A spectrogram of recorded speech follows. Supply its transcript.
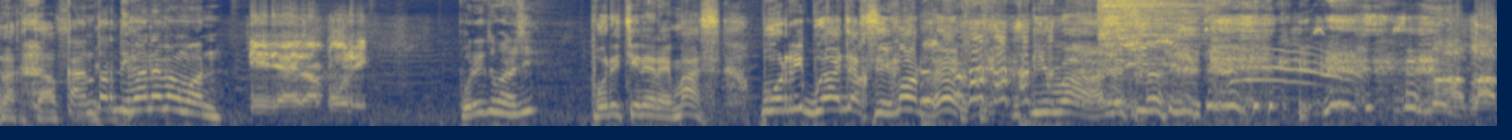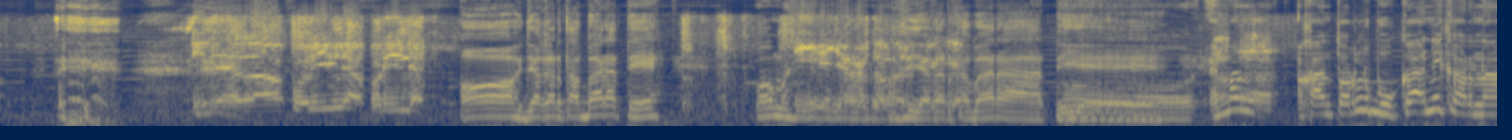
Anak capung. Kantor di mana emang, Mon? Di daerah Puri. Puri itu mana sih? Puri Cinere Mas. Puri banyak Simon. Eh gimana sih? Maaf, maaf. Di daerah Purinda, Purinda. Oh Jakarta Barat ya. Oh, masih Iya, Jakarta. Jakarta. Masih Jakarta Barat. Iya. Oh, emang kantor lu buka nih karena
